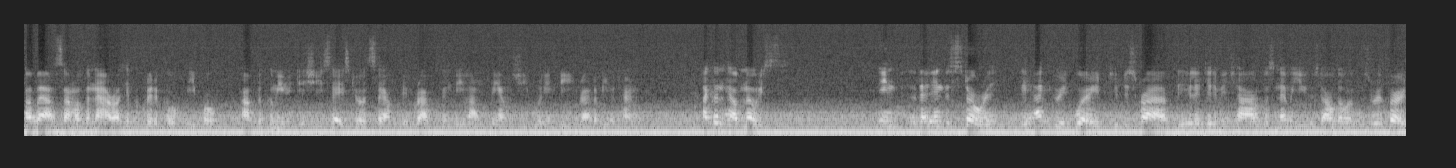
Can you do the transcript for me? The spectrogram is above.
about some of the narrow, hypocritical people of the community, she says to herself that rather than be like them, she would indeed rather be a turnip. I couldn't help notice in, that in the story, the accurate word to describe the illegitimate child was never used, although it was referred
